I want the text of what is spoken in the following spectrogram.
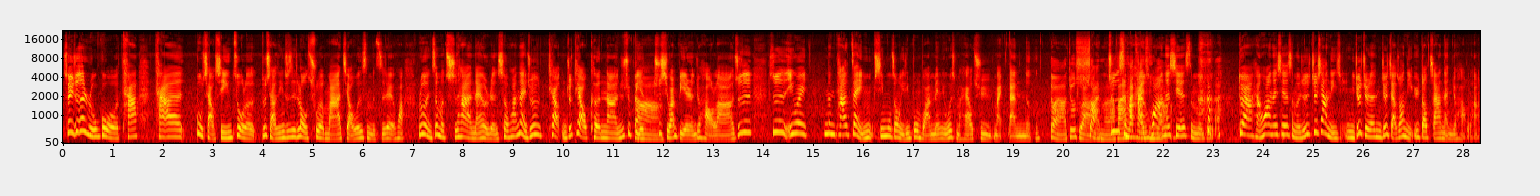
所以就是如果他他。不小心做了，不小心就是露出了马脚或者什么之类的话，如果你这么吃他的男友人设的话，那你就跳，你就跳坑呐、啊，你就去别，啊、去喜欢别人就好啦。就是就是因为那他在你心目中已经不完美，你为什么还要去买单呢？对啊，就算了，就是什么喊话那些什么的，对啊，喊话那些什么，就是就像你，你就觉得你就假装你遇到渣男就好啦。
